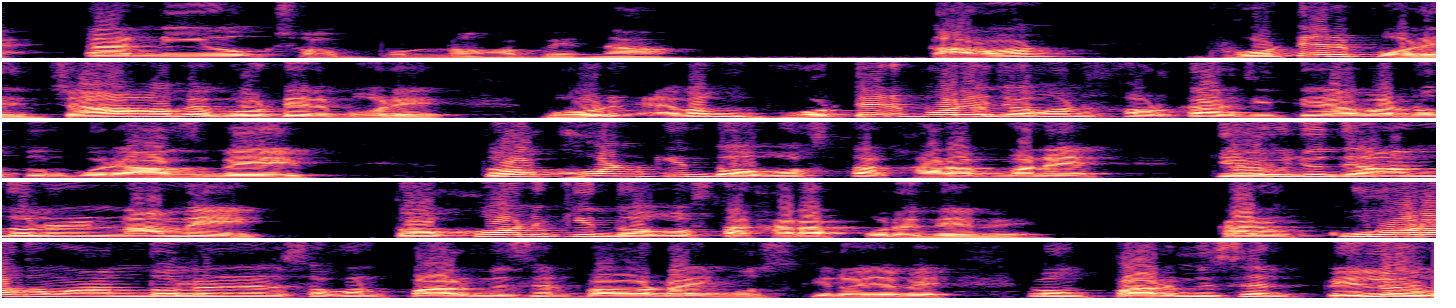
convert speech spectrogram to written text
একটা নিয়োগ সম্পূর্ণ হবে না। কারণ ভোটের পরে, যা হবে ভোটের পরে, ভোট এবং ভোটের পরে যখন সরকার জিতে আবার নতুন করে আসবে তখন কিন্তু অবস্থা খারাপ। মানে কেউ যদি আন্দোলনের নামে, তখন কিন্তু অবস্থা খারাপ করে দেবে। কারণ কোনো রকম আন্দোলনের তখন পারমিশন পাওয়াটাই মুশকিল হয়ে যাবে এবং পারমিশন পেলেও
